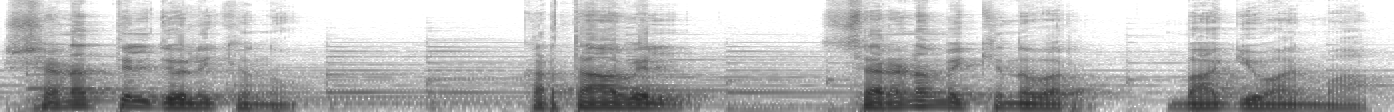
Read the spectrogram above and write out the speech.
ക്ഷണത്തിൽ ജ്വലിക്കുന്നു. കർത്താവിൽ ശരണം വയ്ക്കുന്നവർ ഭാഗ്യവാന്മാർ.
